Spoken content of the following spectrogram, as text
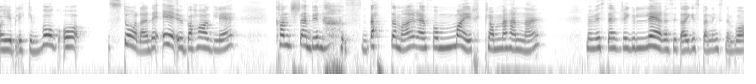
øyeblikket. Våg å stå der. Det er ubehagelig. Kanskje en begynner å svette mer, en får mer klamme hender. Men hvis en regulerer sitt eget spenningsnivå,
